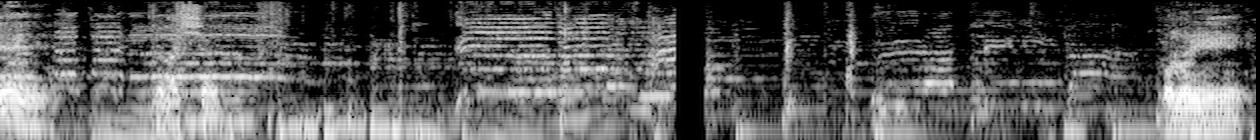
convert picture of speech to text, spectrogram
예, 들어가시죠. 오늘이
